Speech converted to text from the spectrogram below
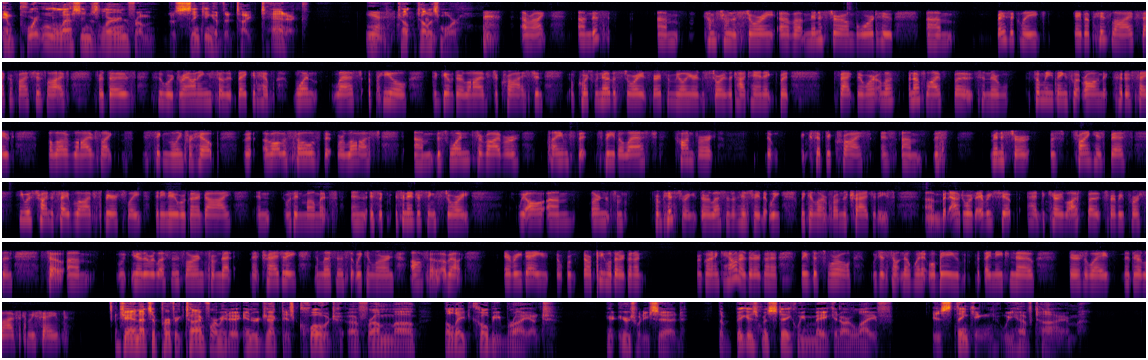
important lessons learned from the sinking of the Titanic. Yes. Ooh, tell tell um, us more. All right. Um, this um, comes from the story of a minister on board who um, basically gave up his life, sacrificed his life for those who were drowning so that they could have one last appeal to give their lives to Christ. And of course, we know the story; it's very familiar, the story of the Titanic. But in fact, there weren't enough, lifeboats, and there so many things went wrong that could have saved a lot of lives, like just signaling for help. But of all the souls that were lost, um, this one survivor claims that to be the last convert that accepted Christ as um, this minister was trying his best. He was trying to save lives spiritually that he knew were going to die and within moments. And it's a it's an interesting story. We all um, learn from from history. There are lessons of history that we we can learn from the tragedies. Um, but afterwards, every ship had to carry lifeboats for every person. So um, we, you know there were lessons learned from that that tragedy and lessons that we can learn also about every day are people that are going to we're going to encounter that are going to leave this world. We just don't know when it will be, but they need to know there's a way that their lives can be saved. Jan, that's a perfect time for me to interject this quote uh, from uh, the late Kobe Bryant. Here, here's what he said The biggest mistake we make in our life is thinking we have time.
